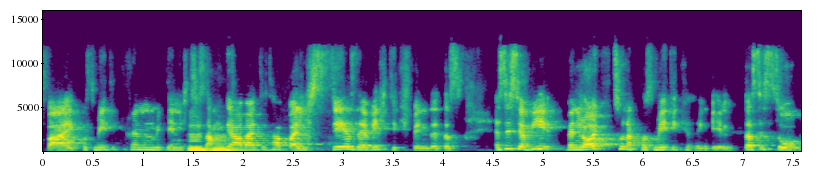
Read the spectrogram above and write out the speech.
zwei Kosmetikerinnen, mit denen ich mhm. zusammengearbeitet habe, weil ich es sehr, sehr wichtig finde, dass es ist ja wie, wenn Leute zu einer Kosmetikerin gehen, das ist so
